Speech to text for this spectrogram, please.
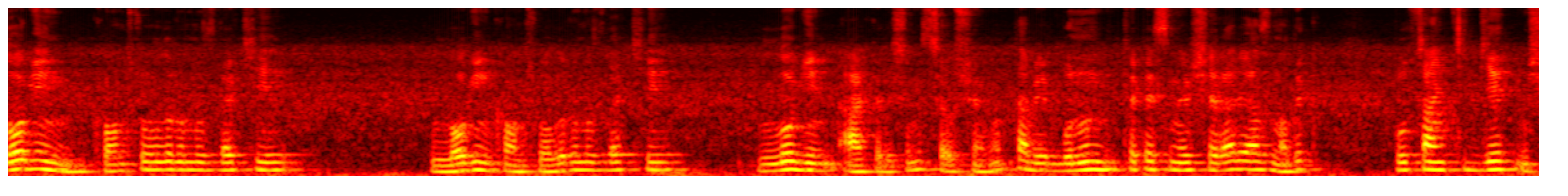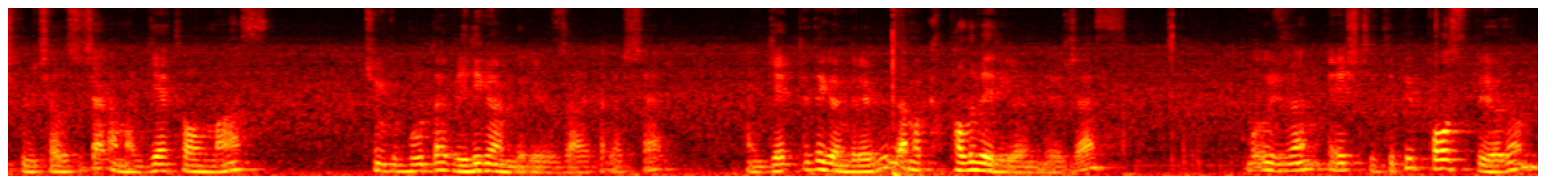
Login controller'ımızdaki login controller'ımızdaki login arkadaşımız çalışıyor mu? Tabii bunun tepesine bir şeyler yazmadık. Bu sanki get'miş gibi çalışacak ama get olmaz. Çünkü burada veri gönderiyoruz arkadaşlar. Yani get'le de gönderebiliriz ama kapalı veri göndereceğiz. Bu yüzden HTTP post diyorum.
